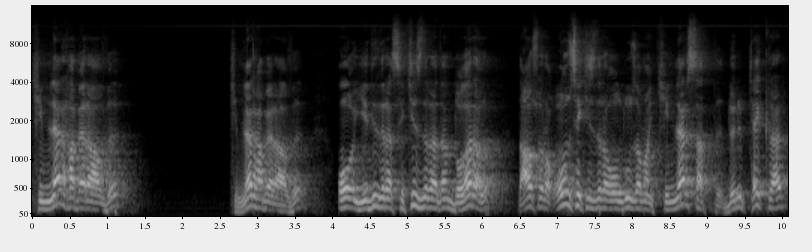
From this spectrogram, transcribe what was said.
kimler haber aldı, kimler haber aldı? O 7 lira 8 liradan dolar alıp daha sonra 18 lira olduğu zaman kimler sattı? Dönüp tekrar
